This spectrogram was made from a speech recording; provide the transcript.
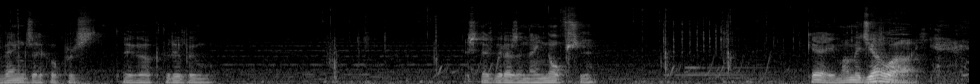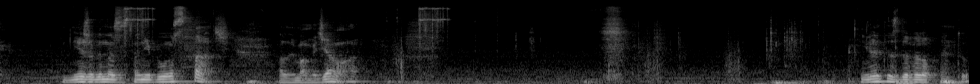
Węgrzech, oprócz tego, który był, się tak wyrażę, najnowszy. Okej, mamy działaj. Nie, żeby nas nie było stać, ale mamy działa. Ile to jest developmentu?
